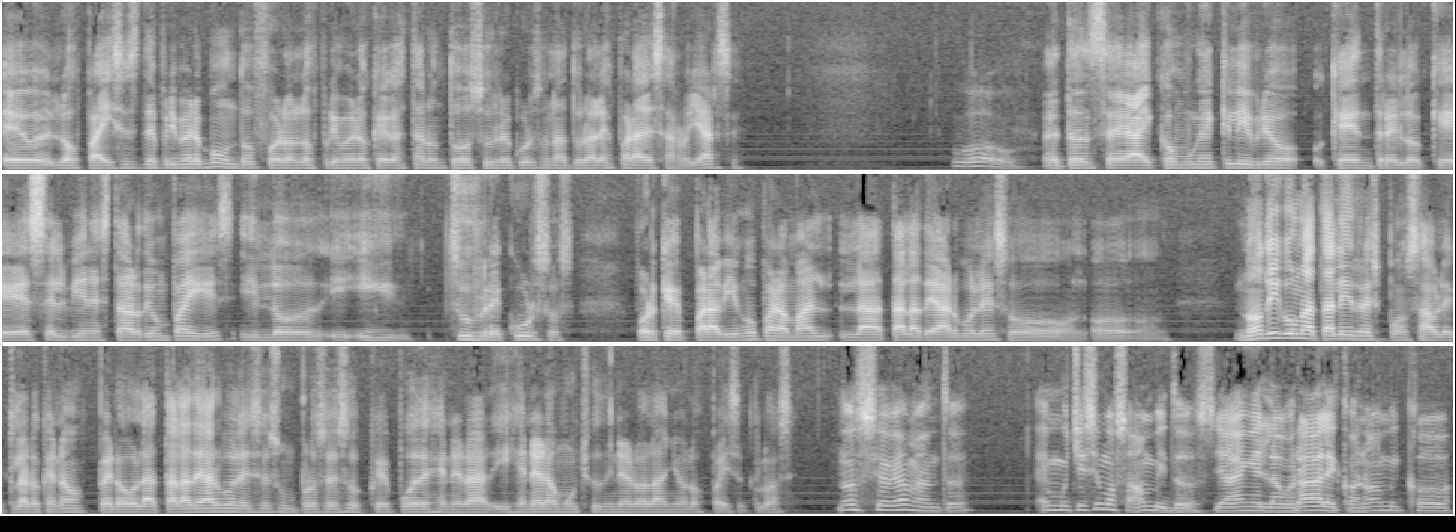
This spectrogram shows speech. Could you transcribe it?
eh, los países de primer mundo fueron los primeros que gastaron todos sus recursos naturales para desarrollarse. Wow. Entonces hay como un equilibrio que entre lo que es el bienestar de un país y, lo, y, y sus recursos porque para bien o para mal la tala de árboles o, o, no digo una tala irresponsable, claro que no, pero la tala de árboles es un proceso que puede generar y genera mucho dinero al año a los países que lo hacen. No, sí, obviamente. En muchísimos ámbitos, ya en el laboral, económico,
